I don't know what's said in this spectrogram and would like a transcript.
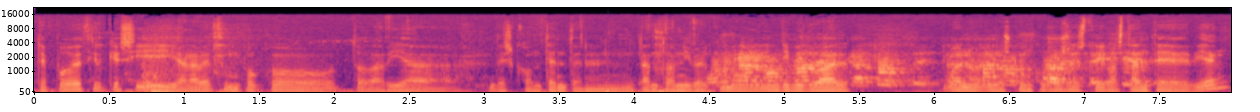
te puedo decir que sí y a la vez un poco todavía descontento, en, tanto a nivel como individual. Bueno, en los concursos estoy bastante bien,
